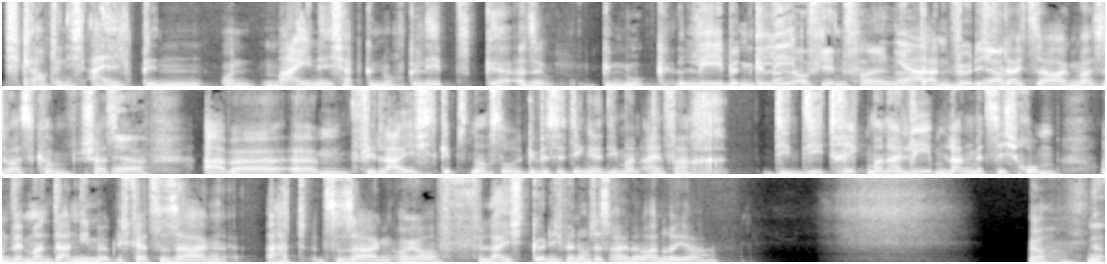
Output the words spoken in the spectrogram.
Ich glaube, wenn ich alt bin und meine, ich habe genug gelebt, ge- also genug Leben Dann gelebt, auf jeden Fall, ne? Ja. dann würde ich Ja. vielleicht sagen, weißt du was, komm, scheiß Ja. Aber ähm, vielleicht gibt's noch so gewisse Dinge, die man einfach, die, die trägt man ein Leben lang mit sich rum. Und wenn man dann die Möglichkeit zu sagen, hat, zu sagen, oh ja, vielleicht gönne ich mir noch das eine oder andere Jahr. Ja,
